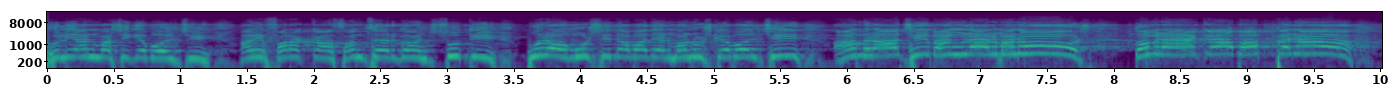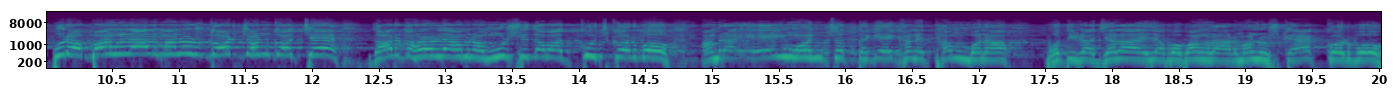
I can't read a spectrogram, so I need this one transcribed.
ধুলিয়ানবাসীকে বলছি, আমি ফারাক্কা শামশেরগঞ্জ সুতি, পুরো মুর্শিদাবাদের মানুষকে বলছি, আমরা আছি বাংলার মানুষ। তোমরা একা ভাববে না। পুরো বাংলার মানুষ গর্জন করছে, দরকার হলে আমরা মুর্শিদাবাদ কুচ করব। আমরা এই মঞ্চ থেকে এখানে থামবো না। প্রতিটা জেলায় যাব, বাংলার মানুষকে এক করব।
